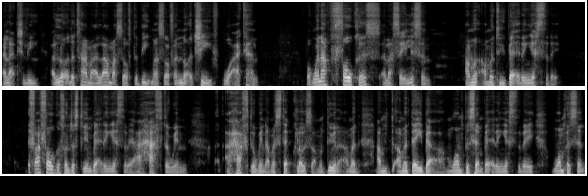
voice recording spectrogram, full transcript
And actually, a lot of the time, I allow myself to beat myself and not achieve what I can. But when I focus and I say, listen, I'm, I'm gonna do better than yesterday. If I focus on just doing better than yesterday, I have to win. I have to win. I'm a step closer. I'm doing it. I'm a I'm I'm a day better. I'm one percent better than yesterday. One percent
